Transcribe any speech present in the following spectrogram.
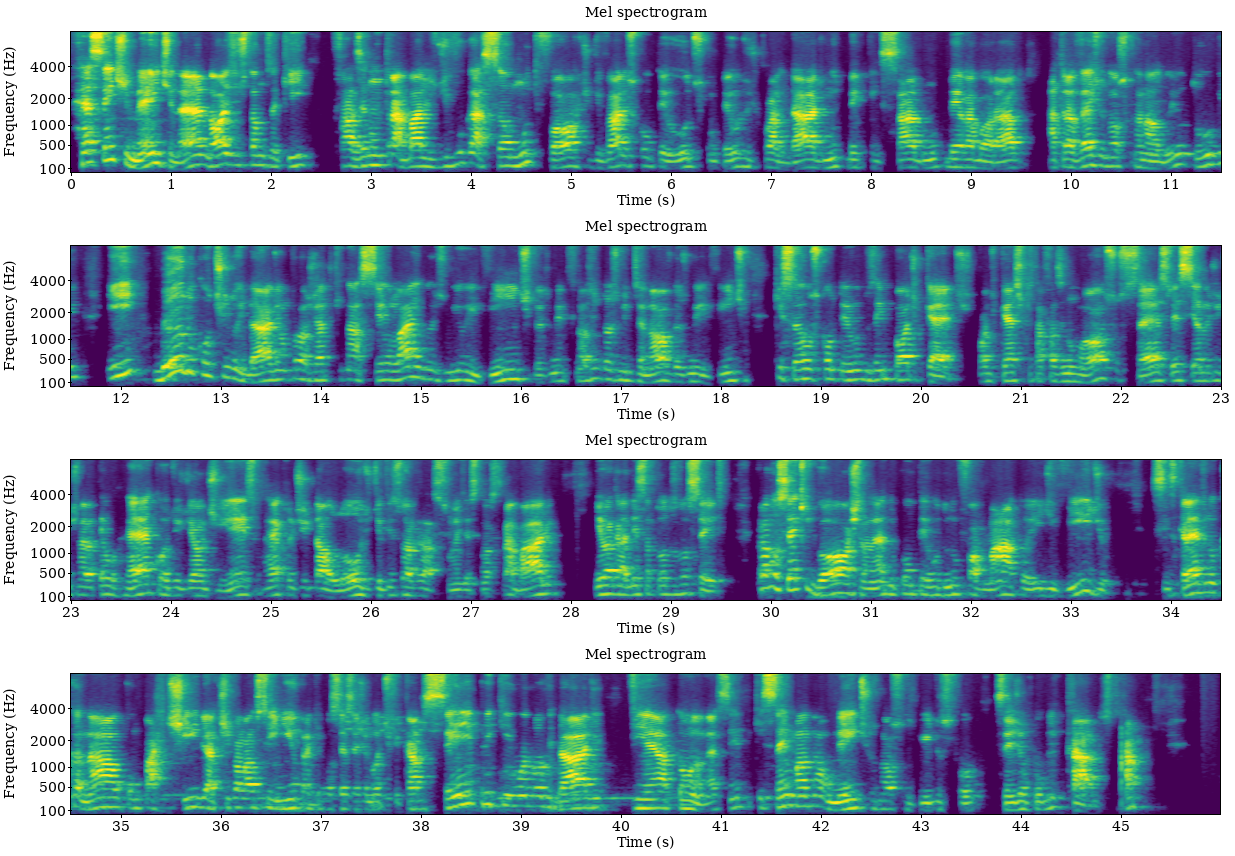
recentemente, né, nós estamos aqui fazendo um trabalho de divulgação muito forte de vários conteúdos, conteúdos de qualidade, muito bem pensado, muito bem elaborado, através do nosso canal do YouTube e dando continuidade a um projeto que nasceu lá em 2020, 2000, finalzinho de 2019, 2020, que são os conteúdos em podcast. Podcast que está fazendo um maior sucesso. Esse ano a gente vai ter o recorde de audiência, o recorde de download, de visualizações desse nosso trabalho. E eu agradeço a todos vocês. Para você que gosta né, do conteúdo no formato aí de vídeo, se inscreve no canal, compartilha, ativa lá o sininho para que você seja notificado sempre que uma novidade vier à tona, né? Sempre que semanalmente os nossos vídeos for, sejam publicados, tá?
